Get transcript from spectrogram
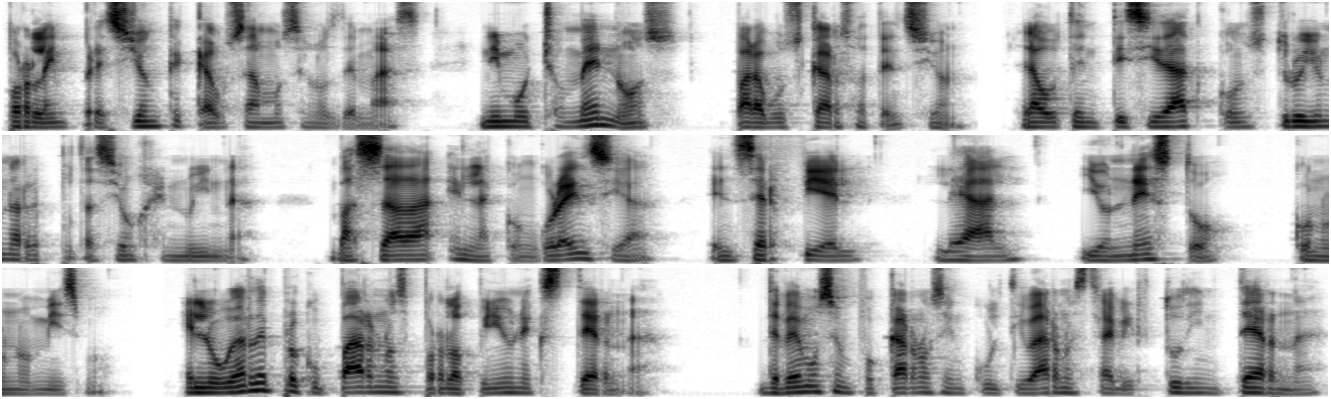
por la impresión que causamos en los demás, ni mucho menos para buscar su atención. La autenticidad construye una reputación genuina, basada en la congruencia, en ser fiel, leal y honesto con uno mismo. En lugar de preocuparnos por la opinión externa, debemos enfocarnos en cultivar nuestra virtud interna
